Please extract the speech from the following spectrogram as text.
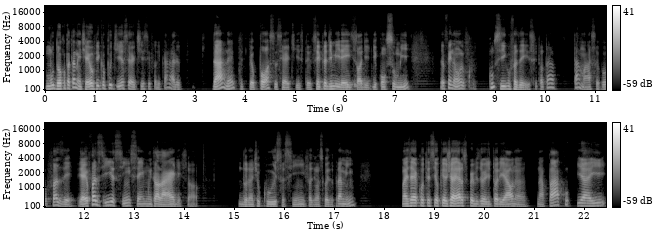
mudou completamente. Aí eu vi que eu podia ser artista e falei, caralho, dá, né? Eu posso ser artista. Eu sempre admirei só de, de consumir. Eu falei, não, eu consigo fazer isso. Então tá, tá massa, eu vou fazer. E aí eu fazia, assim, sem muito alarde, só durante o curso, assim, fazia umas coisas pra mim. Mas aí aconteceu que eu já era supervisor editorial na, na Paco, e aí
